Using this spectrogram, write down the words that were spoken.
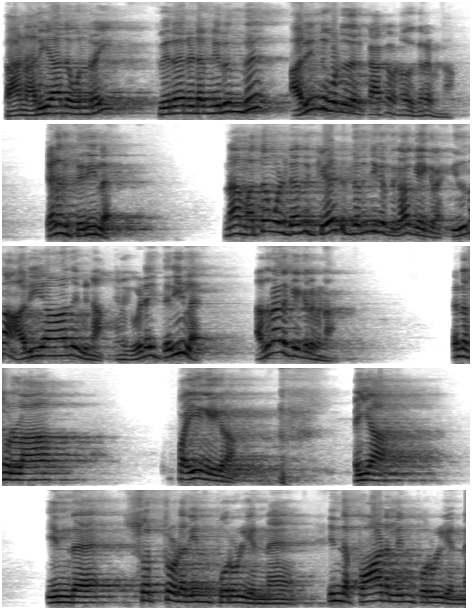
தான் அறியாத ஒன்றை பிறரிடமிருந்து அறிந்து கொள்வதற்காக வினவுகிற வினா. எனக்கு தெரியல. நான் மற்றவங்கள்ட்ட இருந்து கேட்டு தெரிஞ்சுக்கிறதுக்காக கேட்குறேன் இதுதான் அறியாத வினா. எனக்கு விடை தெரியல. அதனால கேட்குற வினா. என்ன சொல்லலாம்? பையன் கேட்குறான் ஐயா இந்த சொற்றொடரின் பொருள் என்ன? இந்த பாடலின் பொருள் என்ன?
